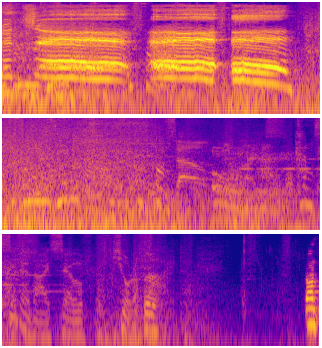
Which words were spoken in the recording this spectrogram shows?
Э, э. Purified. Он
